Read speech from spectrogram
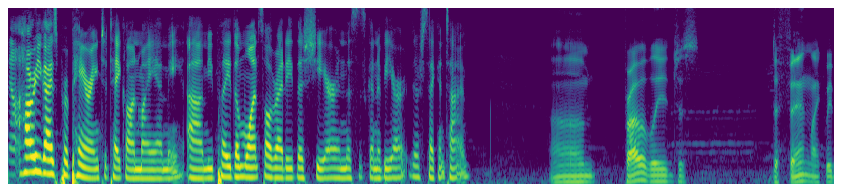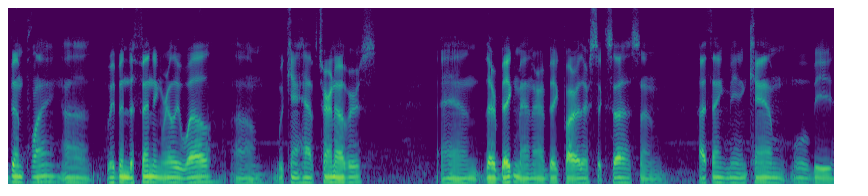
Now, how are you guys preparing to take on Miami? Um, you played them once already this year, and this is going to be our, their second time. Um, probably just defend like we've been playing. Uh, we've been defending really well. Um, we can't have turnovers, and their big men are a big part of their success. And I think me and Cam will be,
